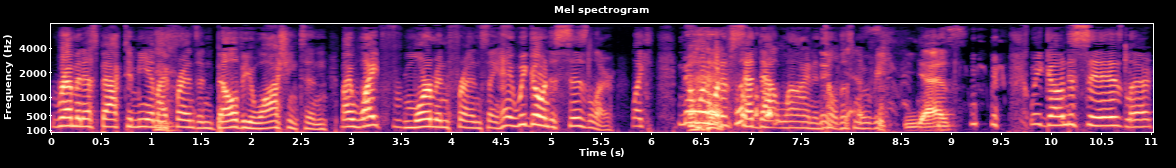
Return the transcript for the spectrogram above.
reminisce back to me and my friends in Bellevue, Washington. My white Mormon friends saying, "Hey, we going to Sizzler." Like no one would have said that line until this Yes. movie. Yes. we going to Sizzler.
